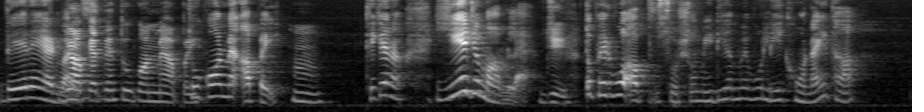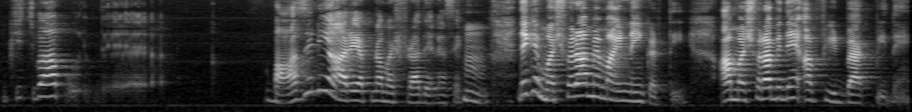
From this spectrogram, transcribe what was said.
دے رہے ہیں ایڈوائس کہتے ہیں تو کون میں آپ تو کون میں آپ ٹھیک ہے نا؟ یہ جو معاملہ ہے جی۔ تو پھر وہ اب سوشل میڈیا میں وہ لیک ہونا ہی تھا۔ جب آپ باز ہی نہیں آ رہے اپنا مشورہ دینے سے۔ دیکھیں مشورہ میں مائنڈ نہیں کرتی۔ آپ مشورہ بھی دیں آپ فیڈ بیک بھی دیں۔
